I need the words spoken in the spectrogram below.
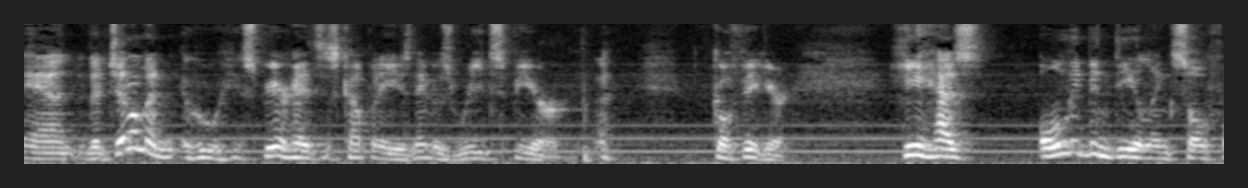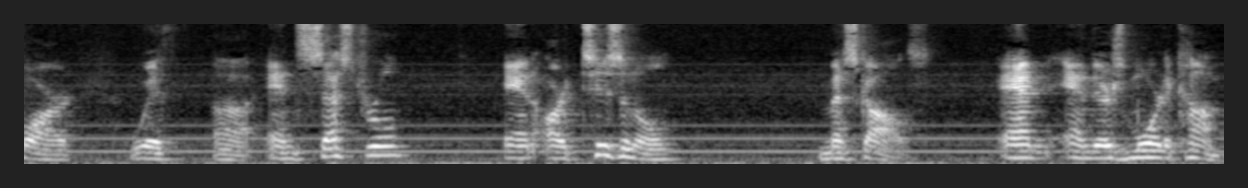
And the gentleman who spearheads this company, his name is Reed Spear. Go figure. He has only been dealing so far with uh, ancestral and artisanal mezcals, and and there's more to come.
